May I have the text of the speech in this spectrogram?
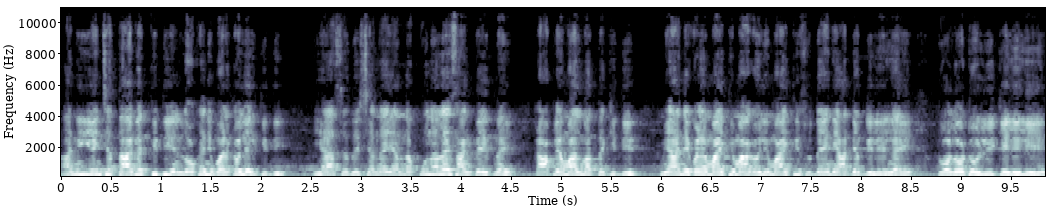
आणि यांच्या ताब्यात किती आहे? लोकांनी भडकवलेली किती या सदस्यांना यांना कोणालाही सांगता येत नाही का आपल्या मालमत्ता किती आहेत? मी अनेक वेळा माहिती मागवली माहिती सुद्धा यांनी अद्याप दिलेली नाही. टोलवटोलवी केलेली आहे.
